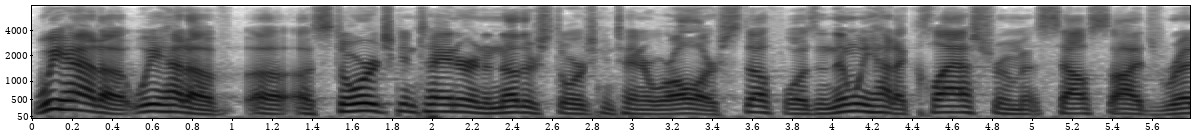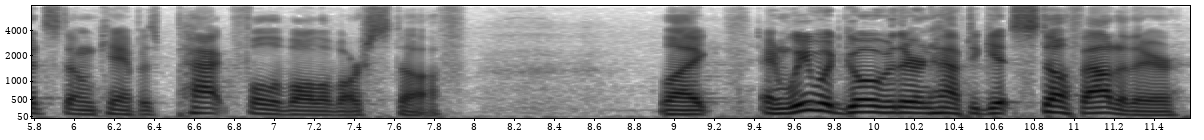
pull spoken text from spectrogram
we had a we had a, a, a storage container and another storage container where all our stuff was, and then we had a classroom at Southside's Redstone campus packed full of all of our stuff. Like, and we would go over there and have to get stuff out of there.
